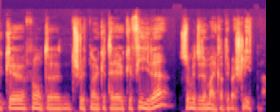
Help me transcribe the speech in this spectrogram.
uke, måte, slutten av uke tre, uke fire, så begynte de å merke at de ble slitne.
